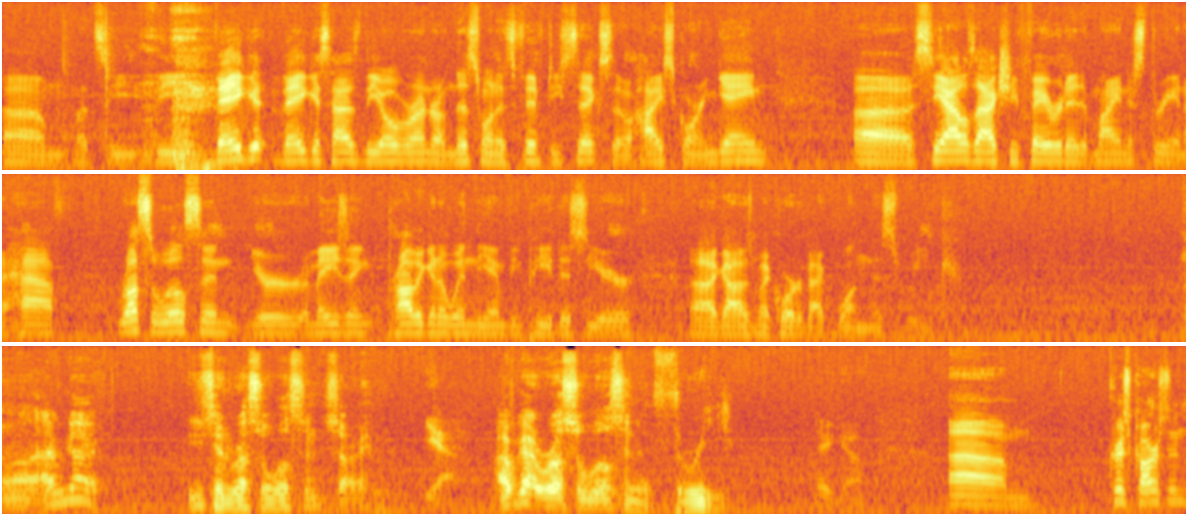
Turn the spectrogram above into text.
Um, let's see. The Vegas Vegas has the over under on this one is 56, so high scoring game. Uh, Seattle's actually favored at minus three and a half. Russell Wilson, you're amazing. Probably going to win the MVP this year. Uh, I got him as my quarterback one this week. Uh, I've got. You said Russell Wilson? Sorry. Yeah, I've got Russell Wilson at 3. there you go. Um, Chris Carson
